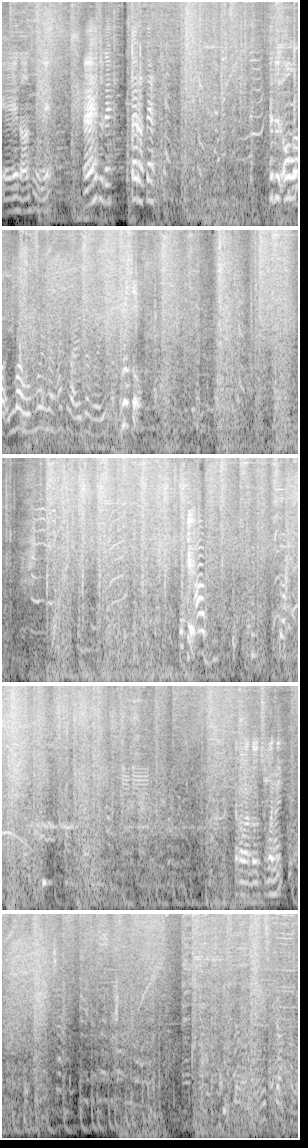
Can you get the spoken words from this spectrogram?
얘 나한테 오네. 에 해도 돼. 때려 때려. 해도 이봐, 어 이봐 못 물면 하지 말자 저희. 물었어. 오케이. 아, 진짜. 잠깐만 너 죽었니? 너무 취약하다.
